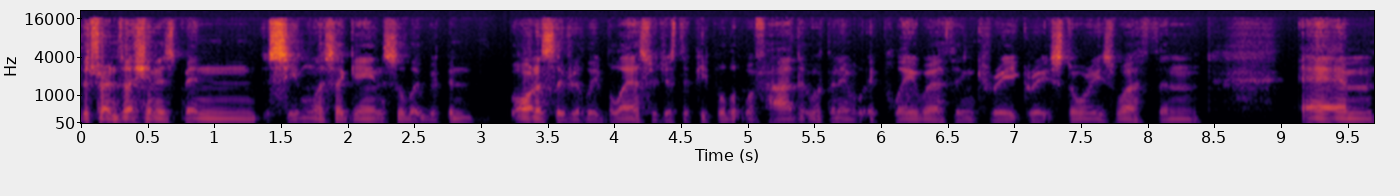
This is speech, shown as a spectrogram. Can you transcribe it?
the transition has been seamless again. So like we've been honestly really blessed with just the people that we've had that we've been able to play with and create great stories with and um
